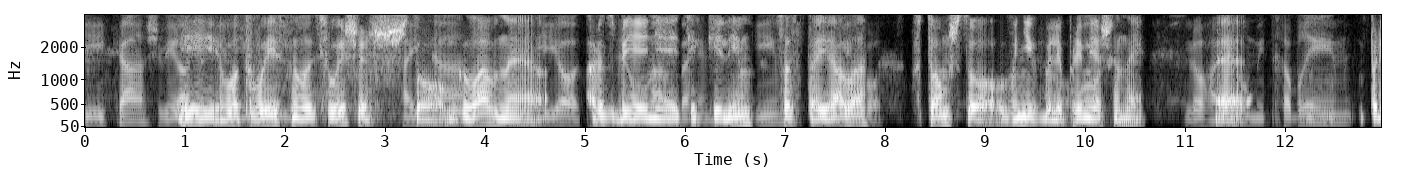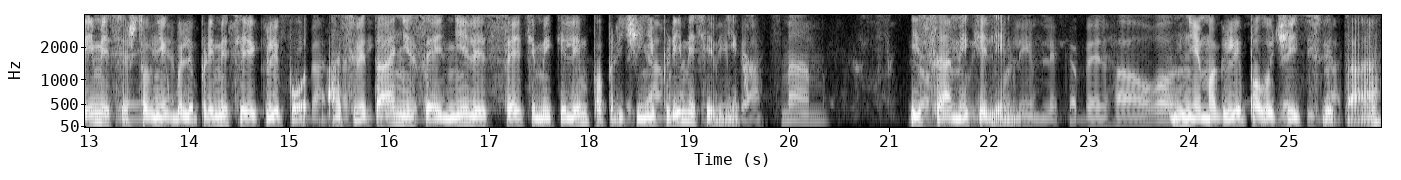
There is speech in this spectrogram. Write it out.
И вот выяснилось выше, что главное разбиение этих келим состояло в том, что в них были примешаны э, примеси, что в них были примеси и клепот, а цвета не соединились с этими келим по причине примесей в них и сами Келим не могли получить цвета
